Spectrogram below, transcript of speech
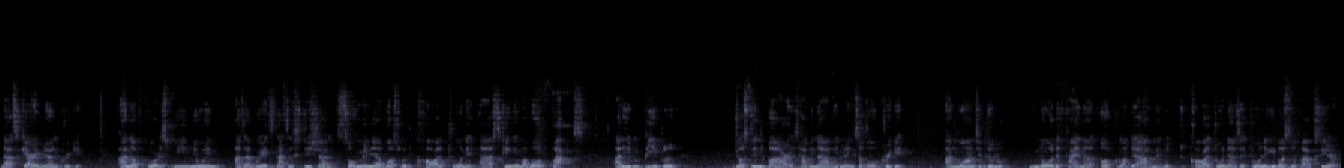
that's Caribbean cricket. And of course, we knew him as a great statistician. So many of us would call Tony asking him about facts. And even people just in bars having arguments about cricket and wanting to know the final outcome of the argument, we call Tony and say, Tony, give us the facts here.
